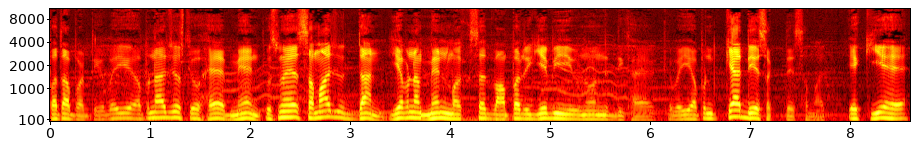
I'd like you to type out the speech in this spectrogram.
पता पड़ती है। भाई अपना जो जो है मेन उसमें समाज उद्यान, ये अपना मेन मकसद वहाँ पर ये भी उन्होंने दिखाया कि भाई अपन क्या दे सकते समाज। एक ये है।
